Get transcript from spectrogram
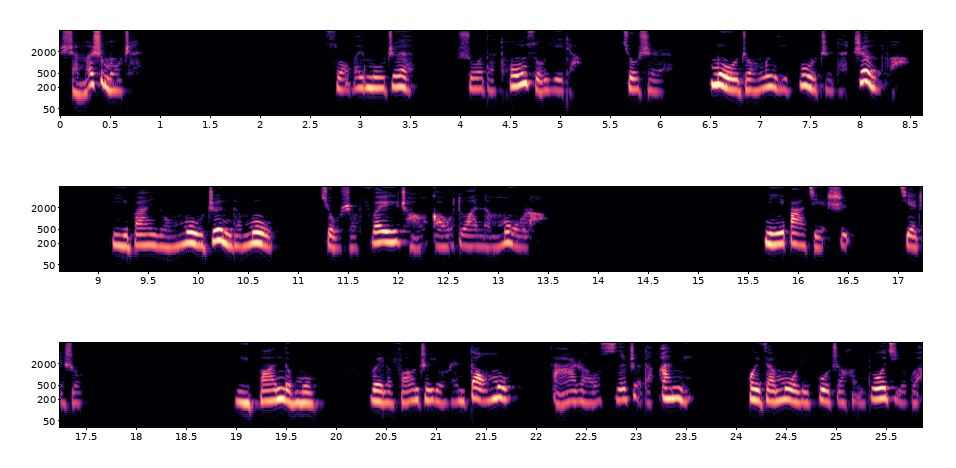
什么是木阵？所谓木阵，说的通俗一点，就是木种里布置的阵法。一般有木阵的木，就是非常高端的木了。泥巴解释，接着说：“一般的墓，为了防止有人盗墓，打扰死者的安宁，会在墓里布置很多机关。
